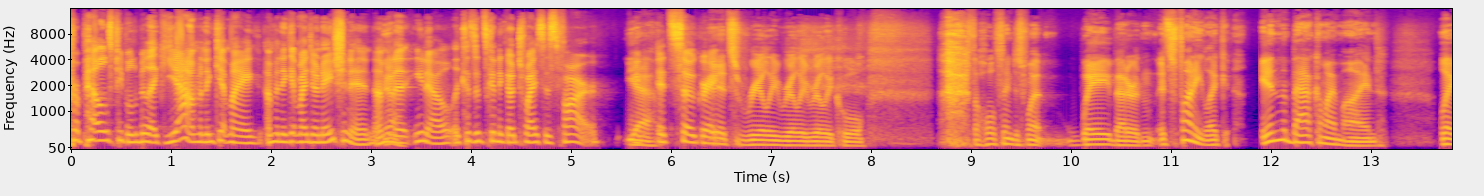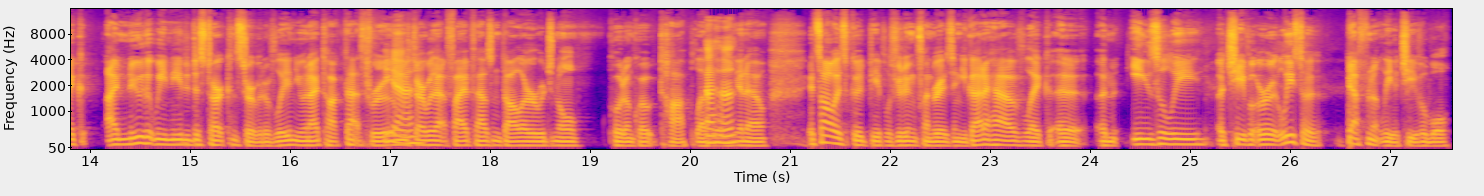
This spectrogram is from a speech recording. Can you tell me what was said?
propels people to be like, yeah, I'm going to get my I'm to get my donation in. I'm Yeah. going to you know because it's going to go twice as far. Yeah, it's so great. It's really, really, really cool. The whole thing just went way better than. It's funny, like in the back of my mind. Like I knew that we needed to start conservatively, and you and I talked that through. Yeah. We started with that five thousand dollar original quote unquote top level. Uh-huh. You know, it's always good, people. If you're doing fundraising, you got to have like a, an easily achievable, or at least a definitely achievable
